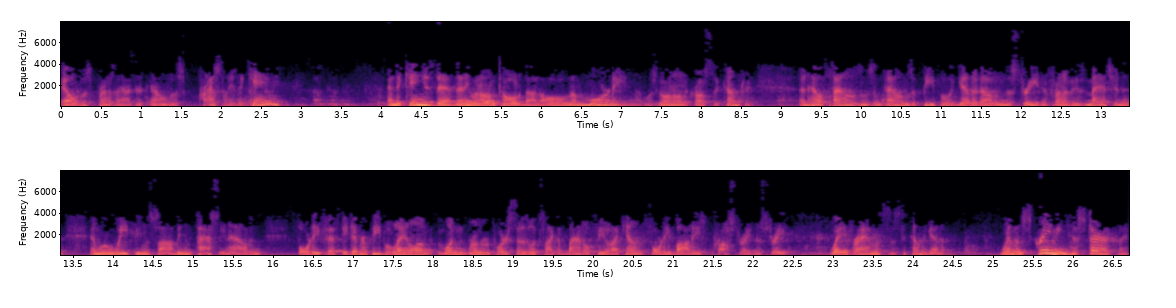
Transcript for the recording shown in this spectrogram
Elvis Presley. I said, Elvis Presley, the king? And the king is dead. Then he went on and told about all the mourning that was going on across the country and how thousands and thousands of people had gathered out in the street in front of his mansion and, and were weeping and sobbing and passing out and 40, 50 different people laying along. One, one reporter said it looks like a battlefield. I counted 40 bodies prostrate in the street waiting for ambulances to come and get them. Women screaming hysterically,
